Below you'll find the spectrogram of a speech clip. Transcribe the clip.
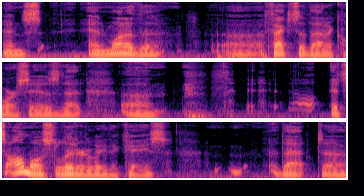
and and one of the uh, effects of that, of course, is that um, it's almost literally the case that uh,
